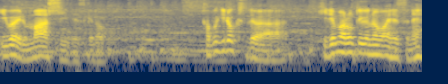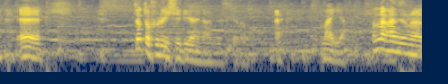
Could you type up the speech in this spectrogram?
いわゆるマーシーですけど。歌舞伎ロックスでは秀丸という名前ですね。えー、ちょっと古い知り合いなんですけど。えまあいいや。そんな感じの、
